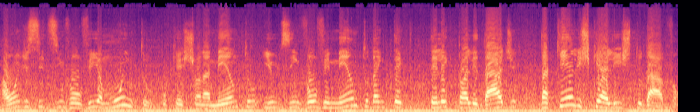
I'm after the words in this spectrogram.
onde se desenvolvia muito o questionamento e o desenvolvimento da intelectualidade daqueles que ali estudavam.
